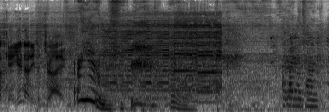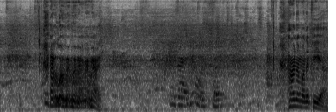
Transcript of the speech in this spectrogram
Okay, you're not even trying. I am! I got no time. Hana Manapia.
